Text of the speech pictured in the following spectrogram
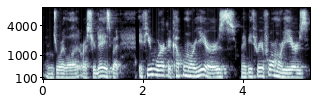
enjoy the rest of your days. But if you work a couple more years, maybe three or four more years,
